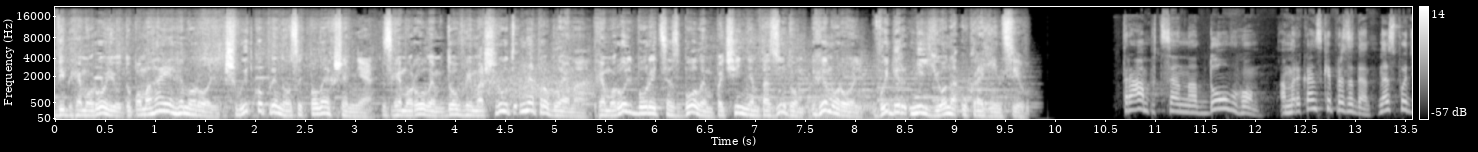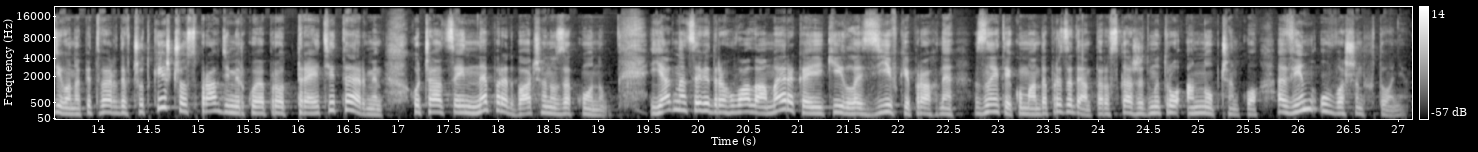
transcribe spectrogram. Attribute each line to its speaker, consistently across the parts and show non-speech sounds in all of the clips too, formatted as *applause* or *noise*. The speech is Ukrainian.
Speaker 1: Від геморою допомагає гемороль, швидко приносить полегшення. З геморолем довгий маршрут не проблема. Гемороль бореться з болем, печінням та зудом. Гемороль вибір мільйона українців.
Speaker 2: Трамп це надовго. Американський президент несподівано підтвердив чутки, що справді міркує про третій термін, хоча це й не передбачено законом. Як на це відреагувала Америка, які лазівки прагне знайти команда президента, розкаже Дмитро Анопченко. А він у Вашингтоні.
